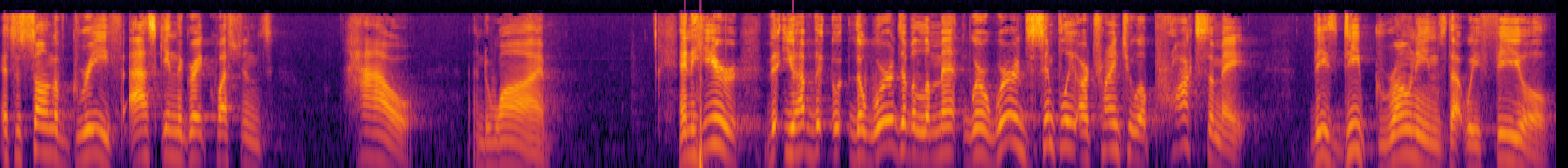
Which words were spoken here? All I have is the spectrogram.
It's a song of grief, asking the great questions how and why. And here you have the, the words of a lament where words simply are trying to approximate these deep groanings that we feel.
